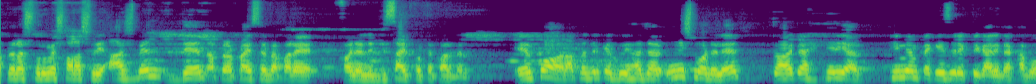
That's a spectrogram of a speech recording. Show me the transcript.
আপনারা শোরুমে সরাসরি আসবেন দেন আপনার প্রাইসের ব্যাপারে ফাইনালি ডিসাইড করতে পারবেন। এরপর আপনাদেরকে দুই মডেলের টয়োটা হেরিয়ার প্রিমিয়াম প্যাকেজের একটি গাড়ি দেখাবো।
